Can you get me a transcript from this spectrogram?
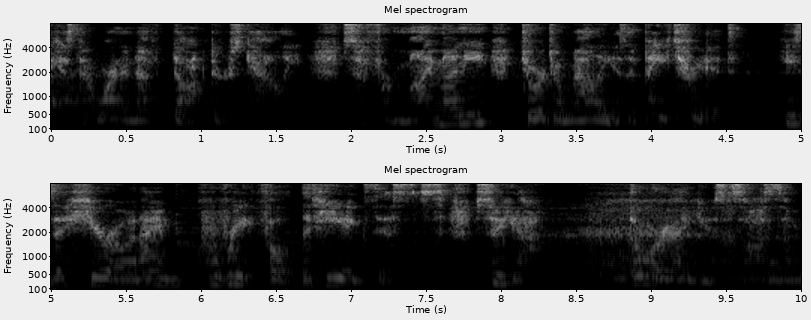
because there weren't enough doctors, Callie. So for my money, George O'Malley is a patriot. He's a hero, and I am grateful that he exists. So yeah, the word I use is awesome.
